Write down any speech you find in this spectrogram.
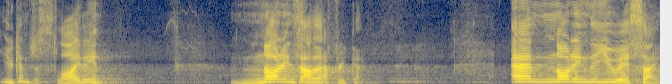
you can just slide in. Not in South Africa. And not in the USA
